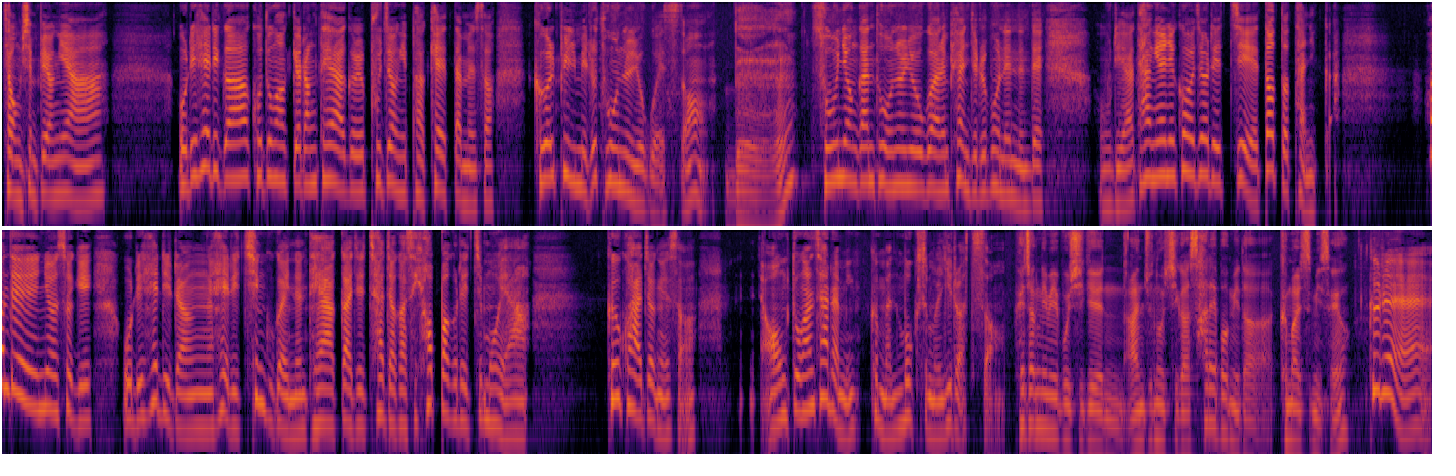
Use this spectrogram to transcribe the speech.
정신병이야. 우리 해리가 고등학교랑 대학을 부정 입학했다면서 그걸 빌미로 돈을 요구했어. 네? 수년간 돈을 요구하는 편지를 보냈는데 우리야 당연히 거절했지. 떳떳하니까. 근데 이 녀석이 우리 해리랑 해리 친구가 있는 대학까지 찾아가서 협박을 했지 뭐야. 그 과정에서 엉뚱한 사람이 그만 목숨을 잃었어. 회장님이 보시기엔 안준호 씨가 살해범이다 그 말씀이세요? 그래.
